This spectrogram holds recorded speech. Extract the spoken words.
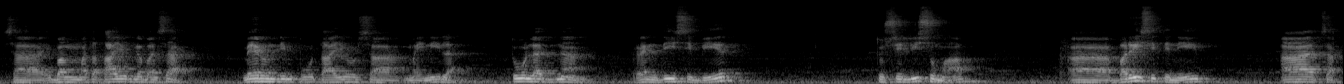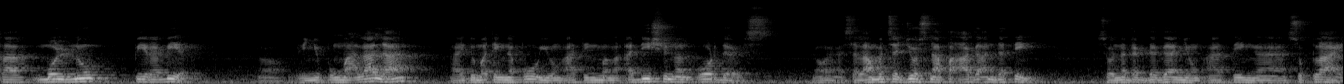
sa ibang matatayog na bansa. Meron din po tayo sa Maynila. Tulad ng Remdesivir, tocilizumab, uh, baricitinib, at saka molnupiravir. Uh, inyo pong maalala ay dumating na po yung ating mga additional orders. No? Salamat sa Diyos, napaaga ang dating. So nadagdagan yung ating uh, supply,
